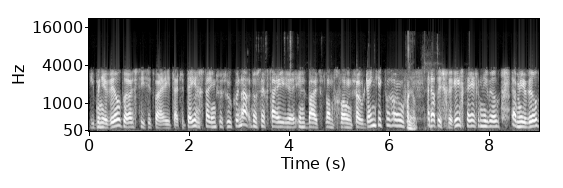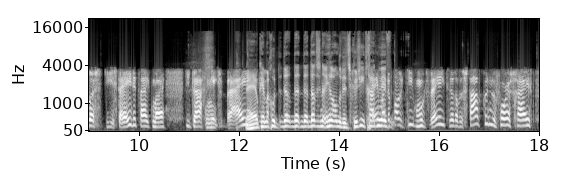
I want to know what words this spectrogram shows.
die meneer Wilders, die zit bij tijd de tegenstelling te zoeken. Nou, dan zegt zij uh, in het buitenland gewoon zo denk ik erover. Ja. En dat is gericht tegen meneer Wilders. En meneer Wilders, die is de hele tijd maar, die draagt niks bij. Nee, oké, maar goed, dat is een heel andere discussie. Het gaat nee, nu maar even... de politiek moet weten dat de staatkunde voorschrijft...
